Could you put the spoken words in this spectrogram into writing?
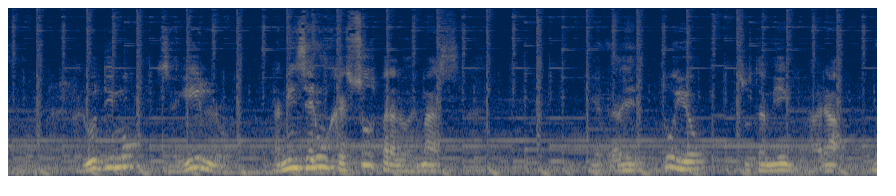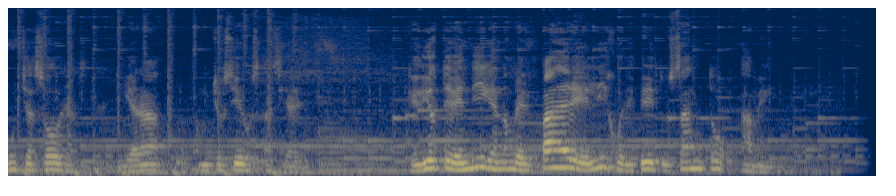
Al último, seguirlo. También ser un Jesús para los demás. Y a través tuyo, Jesús también hará muchas obras y hará muchos ciegos hacia Él. Que Dios te bendiga en nombre del Padre, el Hijo y el Espíritu Santo. Amén.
